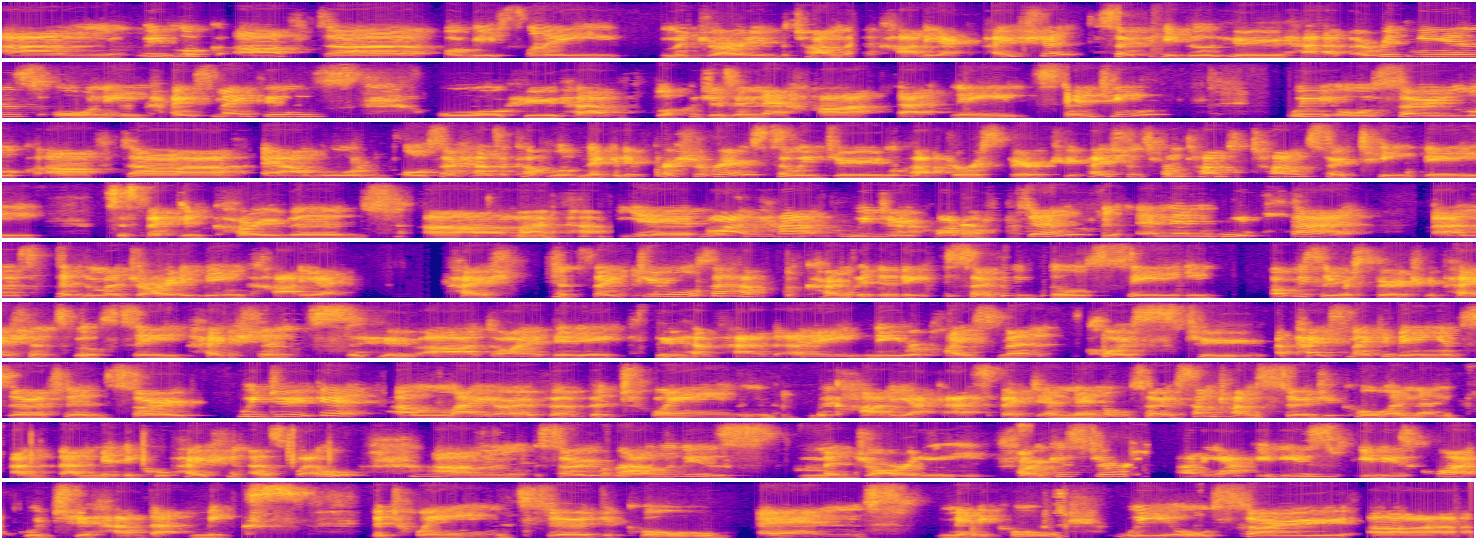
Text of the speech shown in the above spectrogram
Um, we look after, obviously, majority of the time, the cardiac patient. So people who have arrhythmias or need pacemakers or who have blockages in their heart that need stenting. We also look after, our ward also has a couple of negative pressure rooms. So we do look after respiratory patients from time to time. So TB, suspected COVID, um, BiPAP. Yeah, BiPAP we do quite often. And then with that, as I said, the majority being cardiac patients, they do also have comorbidity. So we will see obviously respiratory patients, we'll see patients who are diabetic, who have had a knee replacement close to a pacemaker being inserted. So we do get a layover between the cardiac aspect and then also sometimes surgical and then a, a medical patient as well. Hmm. Um, so wow. while it is majority focused around cardiac, it is it is quite good to have that mix between surgical and medical. We also uh,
